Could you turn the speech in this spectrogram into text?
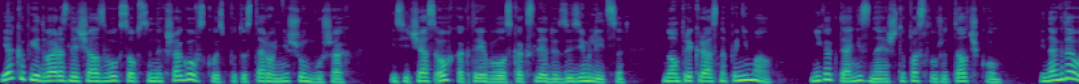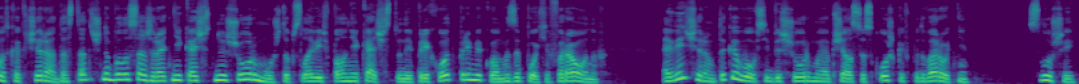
Якоб едва различал звук собственных шагов сквозь потусторонний шум в ушах, и сейчас, ох, как требовалось как следует заземлиться, но он прекрасно понимал, никогда не зная, что послужит толчком. Иногда, вот как вчера, достаточно было сожрать некачественную шаурму, чтобы словить вполне качественный приход прямиком из эпохи фараонов — а вечером так и вовсе без шурмы общался с кошкой в подворотне. «Слушай»,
